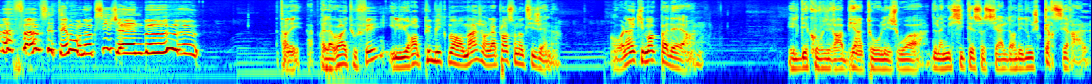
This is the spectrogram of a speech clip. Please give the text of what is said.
ma femme, c'était mon oxygène, Attendez, après l'avoir étouffé, il lui rend publiquement hommage en l'appelant son oxygène. En voilà un qui manque pas d'air. Il découvrira bientôt les joies de la mixité sociale dans des douches carcérales,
